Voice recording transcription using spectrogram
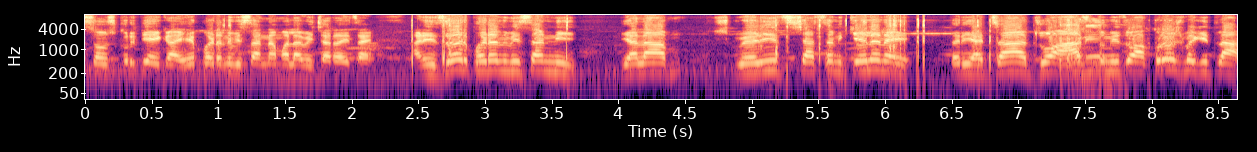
संस्कृती आहे का? हे फडणवीसांना मला विचारायचं आहे. आणि जर फडणवीसांनी याला वेळीच शासन केलं नाही तर याचा जो आज तुम्ही जो आक्रोश बघितला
